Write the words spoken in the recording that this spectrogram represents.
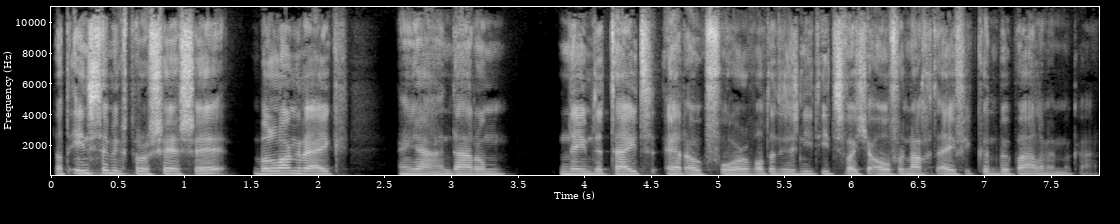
dat instemmingsproces, hè, belangrijk. En ja, en daarom neem de tijd er ook voor. Want het is niet iets wat je overnacht even kunt bepalen met elkaar.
